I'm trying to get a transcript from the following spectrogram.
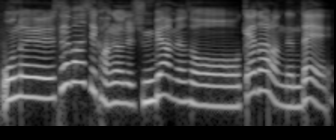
오늘 세바시 강연을 준비하면서 깨달았는데,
